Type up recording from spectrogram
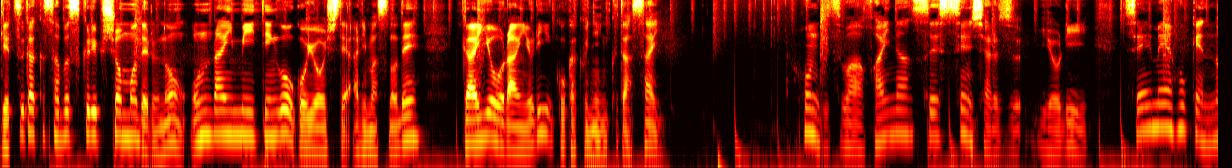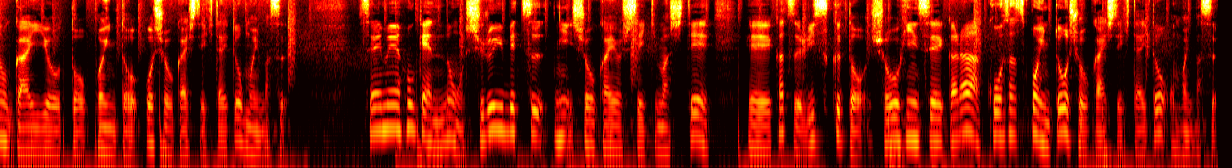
月額サブスクリプションモデルのオンラインミーティングをご用意してありますので概要欄よりご確認ください。本日はファイナンスエッセンシャルズより生命保険の概要とポイントを紹介していきたいと思います。生命保険の種類別に紹介をしていきまして、えー、かつリスクと商品性から考察ポイントを紹介していきたいと思います。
